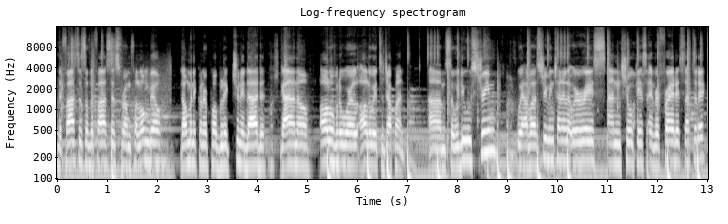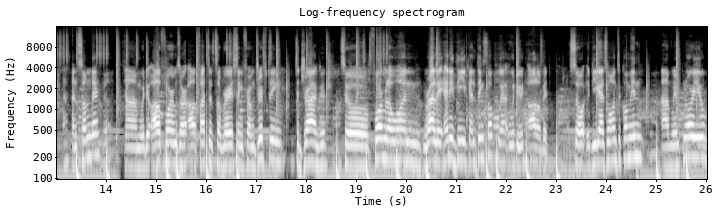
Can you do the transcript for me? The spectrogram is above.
the fastest of the fastest from Colombia, Dominican Republic, Trinidad, Guyana, all over the world, all the way to Japan. Um, so we do stream. We have a streaming channel that we race and showcase every Friday, Saturday, and Sunday. Um, we do all forms or all facets of racing from drifting to drag to Formula One, rally, anything you can think of, we, we do all of it. So if you guys want to come in, um, we implore you.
